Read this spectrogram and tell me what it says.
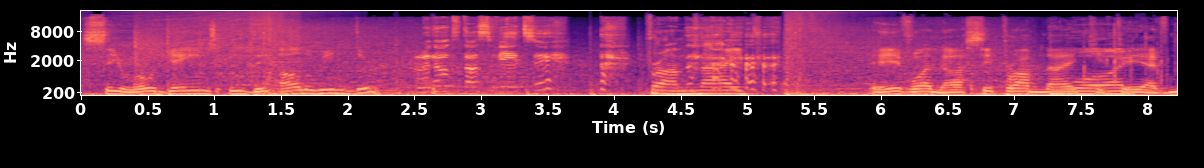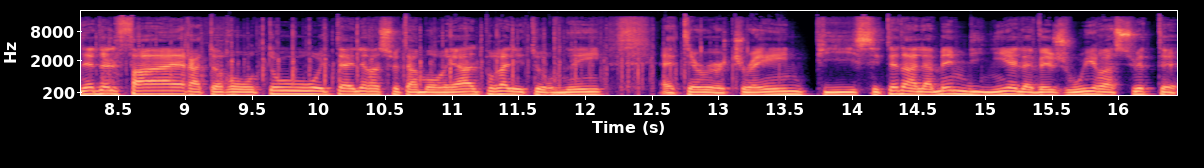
C. Road Games ou D. Halloween 2. Bruno, tu t'en souviens-tu? Prom Night. Et voilà, c'est Prom Night Ouais. qui était. Elle venait de le faire à Toronto, est allée ensuite à Montréal pour aller tourner à Terror Train. Puis c'était dans la même lignée. Elle avait joué ensuite, euh,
